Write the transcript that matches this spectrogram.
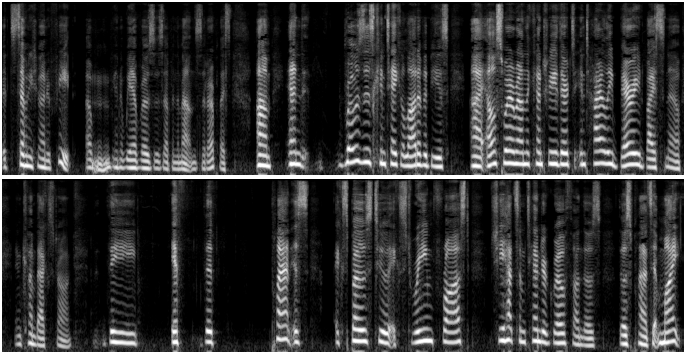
it's seventy two hundred feet. Uh, You know, we have roses up in the mountains at our place, um, and roses can take a lot of abuse. Uh, elsewhere around the country, they're t- entirely buried by snow and come back strong. The if the plant is exposed to extreme frost, she had some tender growth on those those plants. It might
